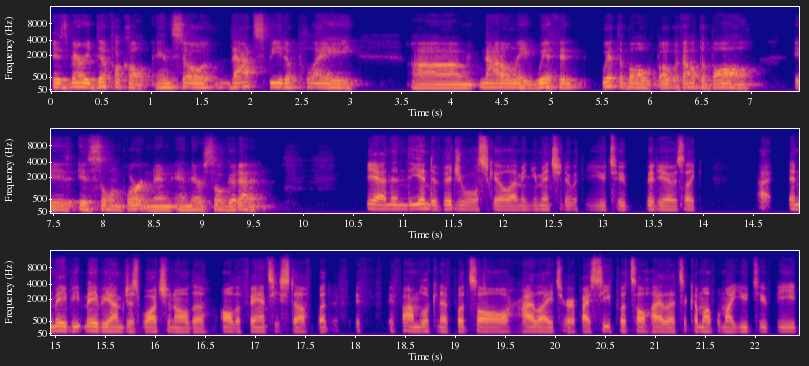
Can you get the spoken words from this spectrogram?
is very difficult and so that speed of play um, not only with it, with the ball but without the ball is is so important and, and they're so good at it yeah and then the individual skill i mean you mentioned it with the youtube videos like and maybe maybe i'm just watching all the all the fancy stuff but if, if if I'm looking at futsal highlights or if I see futsal highlights that come up on my YouTube feed,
